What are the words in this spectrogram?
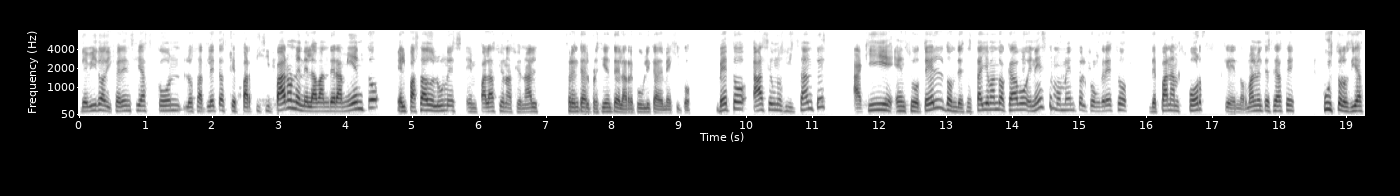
debido a diferencias con los atletas que participaron en el abanderamiento el pasado lunes en Palacio Nacional frente al presidente de la República de México. Beto, hace unos instantes, aquí en su hotel, donde se está llevando a cabo en este momento el Congreso de Panam Sports, que normalmente se hace justo los días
